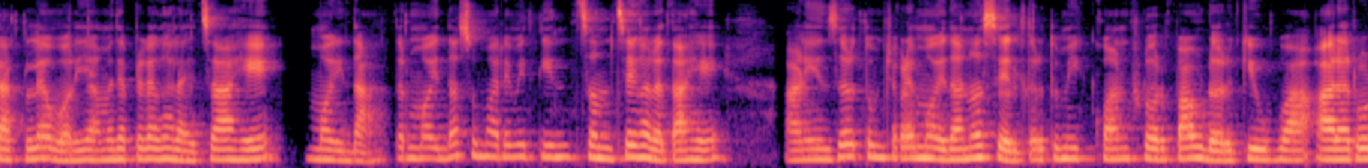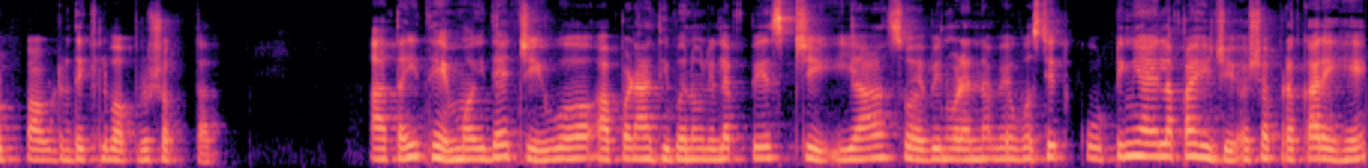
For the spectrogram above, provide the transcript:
टाकल्यावर यामध्ये आपल्याला घालायचं आहे मैदा. तर मैदा सुमारे मी तीन चमचे घालत आहे. आणि जर तुमच्याकडे मैदा नसेल तर तुम्ही कॉर्नफ्लोअर पावडर किंवा आरारोट पावडर देखील वापरू शकतात. आता इथे मैद्याची व आपण आधी बनवलेल्या पेस्टची या सोयाबीन वड्यांना व्यवस्थित कोटिंग यायला पाहिजे अशा प्रकारे हे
